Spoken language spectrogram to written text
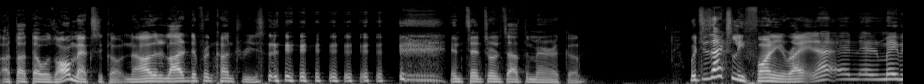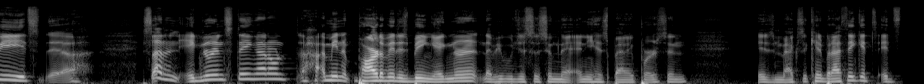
I thought that was all Mexico. Now there's a lot of different countries in Central and South America, which is actually funny, right? And, and, and maybe it's uh, it's not an ignorance thing. I don't. I mean, part of it is being ignorant that people just assume that any Hispanic person is Mexican, but I think it's it's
